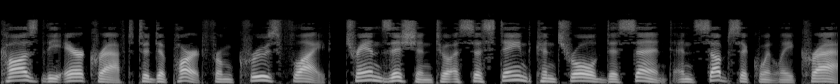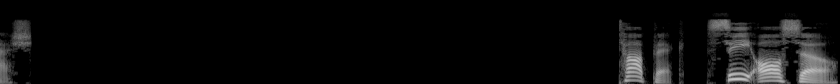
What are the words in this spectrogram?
caused the aircraft to depart from cruise flight, transition to a sustained controlled descent and subsequently crash. Topic. See also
